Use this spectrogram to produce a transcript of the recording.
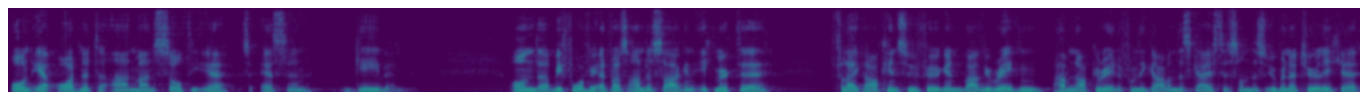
und er ordnete an, man sollte ihr zu essen geben. Und äh, bevor wir etwas anderes sagen, ich möchte vielleicht auch hinzufügen, weil wir reden, haben auch geredet von den Gaben des Geistes und das übernatürliche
